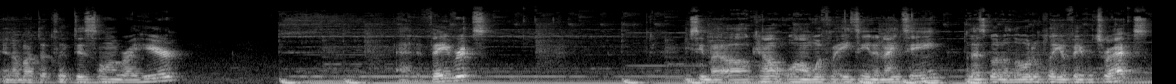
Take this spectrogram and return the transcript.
And I'm about to click this song right here add the favorites. You see my uh, count well, went from 18 to 19. Let's go to load and play your favorite tracks.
